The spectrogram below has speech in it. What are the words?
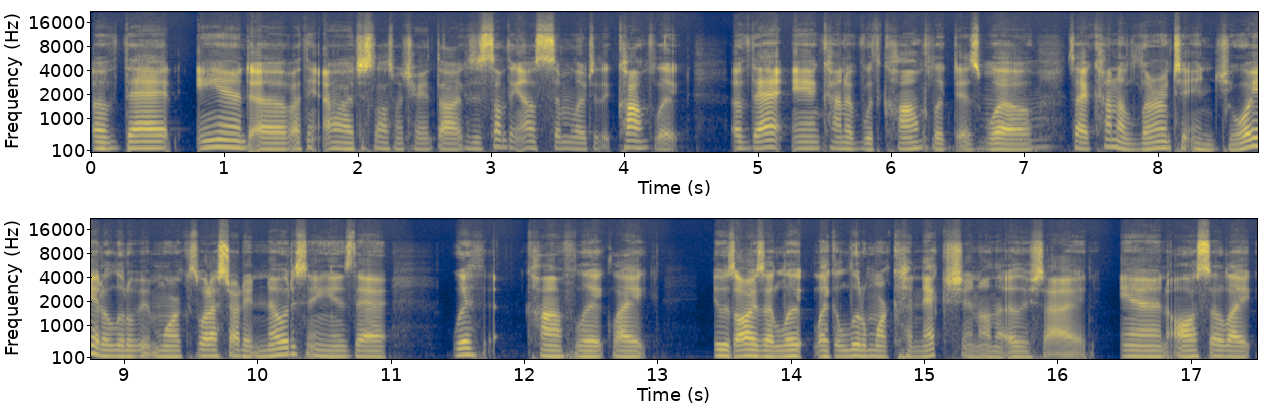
of that and of I think oh, I just lost my train of thought because it's something else similar to the conflict of that and kind of with conflict as well. Mm-hmm. So I kind of learned to enjoy it a little bit more because what I started noticing is that with conflict, like it was always a li- like a little more connection on the other side, and also like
